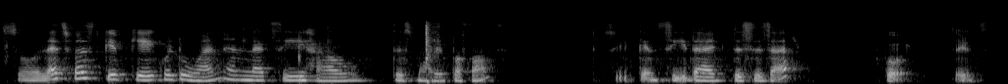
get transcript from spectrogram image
So let's first give k equal to 1 and let's see how this model performs. So you can see that this is our score. So it's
